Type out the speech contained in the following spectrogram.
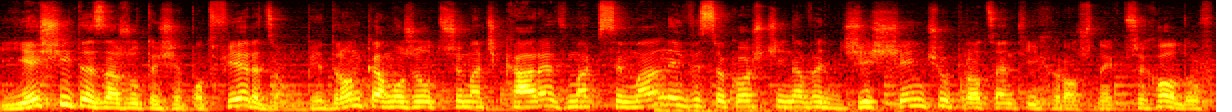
Jeśli te zarzuty się potwierdzą, Biedronka może otrzymać karę w maksymalnej wysokości nawet 10% ich rocznych przychodów,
